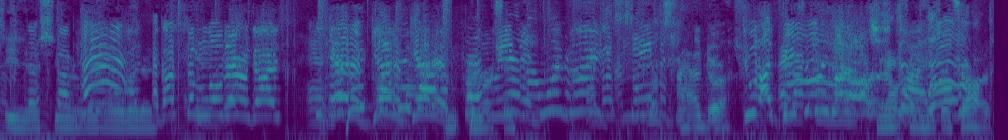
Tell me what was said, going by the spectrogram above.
I can't do one to. It's easier to see when we get elevated. I got some low down, guys. Get him, get him, get him. I'm, I'm rushing. I got so much. I had to rush. Dude, I basically got all You're not gonna hit those shots.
